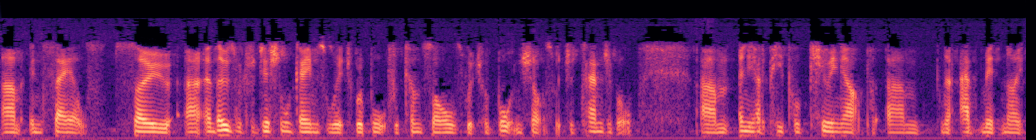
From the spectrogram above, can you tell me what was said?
um, in sales. So, uh, and those were traditional games which were bought for consoles, which were bought in shops, which were tangible. Um, and you had people queuing up um, you know, at midnight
